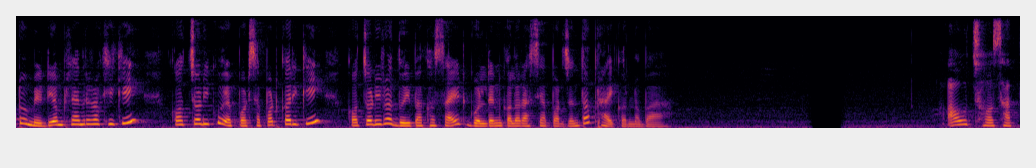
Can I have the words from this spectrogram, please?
ଟୁ ମିଡ଼ିୟମ୍ ଫ୍ଲେମ୍ରେ ରଖିକି କଚଡ଼ିକୁ ଏପଟ ସେପଟ କରିକି କଚଡ଼ିର ଦୁଇ ପାଖ ସାଇଡ଼୍ ଗୋଲ୍ଡେନ୍ କଲର୍ ଆସିବା ପର୍ଯ୍ୟନ୍ତ ଫ୍ରାଏ କରିନେବା। ଆଉ ଛଅ ସାତ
